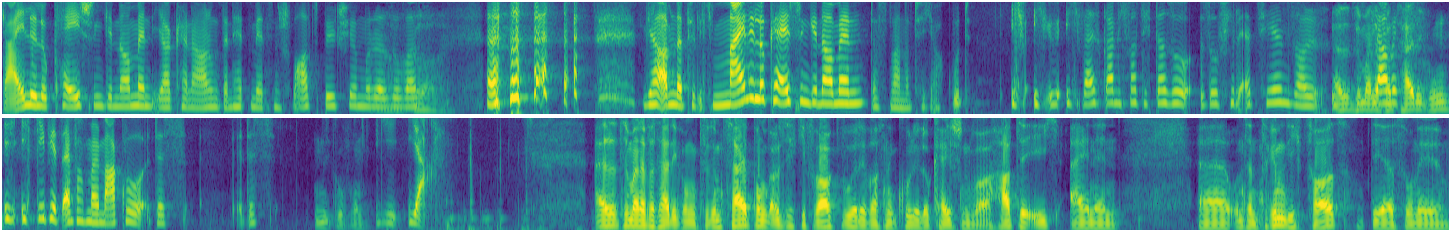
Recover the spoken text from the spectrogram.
geile Location genommen, ja, keine Ahnung, dann hätten wir jetzt einen Schwarzbildschirm oder oh sowas. wir haben natürlich meine Location genommen. Das war natürlich auch gut. Ich, ich, ich weiß gar nicht, was ich da so, so viel erzählen soll. Also ich, zu meiner glaube, Verteidigung. Ich, ich gebe jetzt einfach mal Marco das, das Mikrofon. Ja. Also zu meiner Verteidigung, zu dem Zeitpunkt, als ich gefragt wurde, was eine coole Location war, hatte ich einen, äh, unseren Trimmdichtpfad, der so eine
